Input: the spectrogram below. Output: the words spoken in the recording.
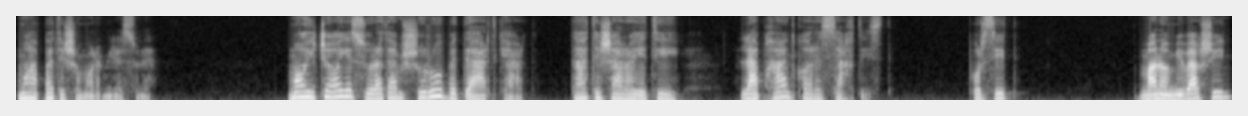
محبت شما رو میرسونه. ماهیچه های صورتم شروع به درد کرد. تحت شرایطی لبخند کار سختی است. پرسید منو میبخشین؟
